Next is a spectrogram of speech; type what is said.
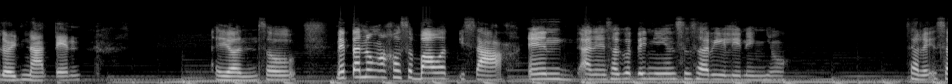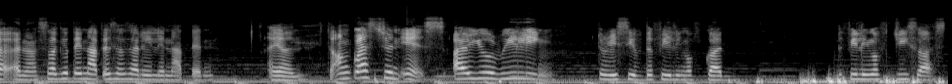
Lord natin. Ayun. So, may tanong ako sa bawat isa and ano, sagutin niyo yun sa sarili ninyo. Sari, sa, ano, sagutin natin sa sarili natin. Ayun. So, ang question is, are you willing to receive the feeling of God? The feeling of Jesus?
